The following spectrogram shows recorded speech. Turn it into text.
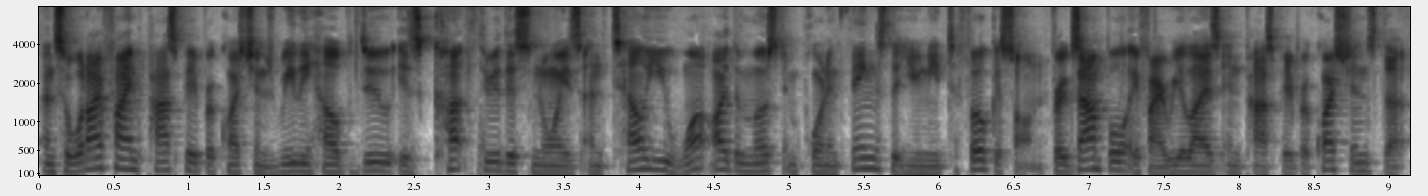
And so what I find past paper questions really help do is cut through this noise and tell you what are the most important things that you need to focus on. For example, if I realize in past paper questions that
